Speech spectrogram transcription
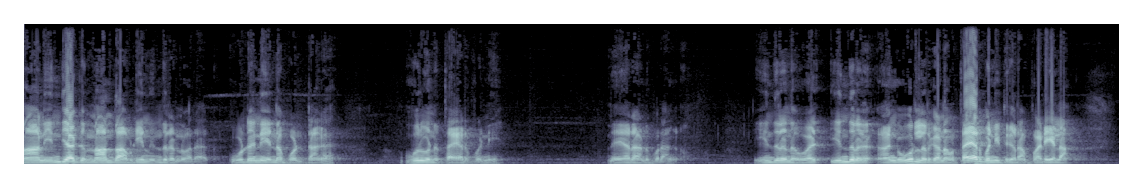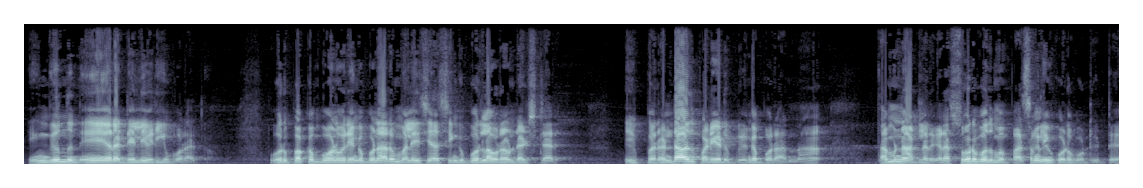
நான் இந்தியாவுக்கு நான் தான் அப்படின்னு இந்திரன் வரார் உடனே என்ன பண்ணிட்டாங்க? முருகனை தயார் பண்ணி நேராக அனுப்புகிறாங்க இந்திரனை வ இந்திரன் அங்கே ஊரில் இருக்கான் அவன் தயார் பண்ணிட்டு இருக்கிறான் படையெல்லாம். இங்கேருந்து நேராக டெல்லி வரைக்கும் போகிறார் ஒரு பக்கம் போனவர் எங்கே போனார்? மலேசியா சிங்கப்பூர்லாம் ஒரு ரவுண்ட் அடிச்சிட்டார். இப்போ ரெண்டாவது படையெடுப்பு எங்கே போகிறாருன்னா தமிழ்நாட்டில் இருக்கிற சூரபதும பசங்களையும் கூட கூட்டுக்கிட்டு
